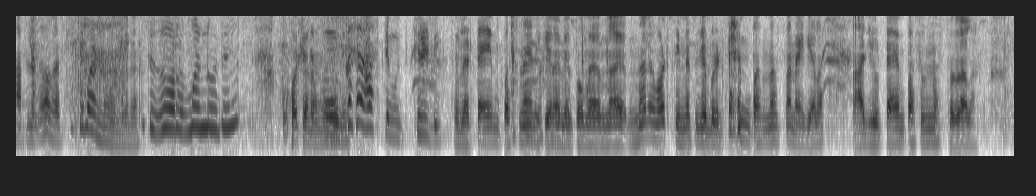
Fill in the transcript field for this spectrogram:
आपल्या दोघात किती भांडण होते ना ते जोरात म्हणणं होते होते ना ना मग. कशा हसते मग थ्री तुला टाइमपास नाही ना केला मी तो मा- मा- मला वाटते मी तुझ्याबरोबर टाइमपास नसता नाही केला. आज ह्यो टाइमपासच नसता झाला.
